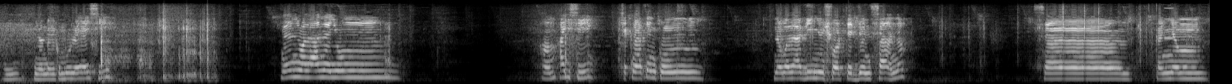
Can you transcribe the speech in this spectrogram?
Okay, tinanggal ko muna yung IC. Ngayon wala na yung um, IC. Check natin kung nawala din yung shorted dun sa ano sa kanyang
